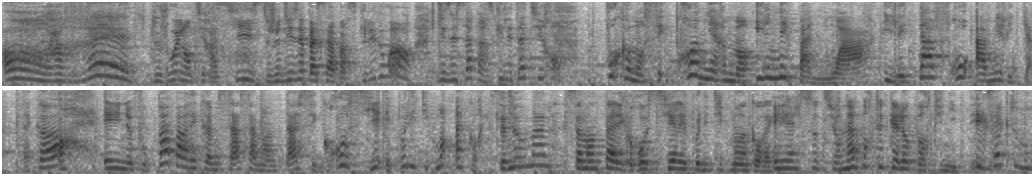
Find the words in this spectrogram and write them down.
Oh, arrête de jouer l'antiraciste. Je disais pas ça parce qu'il est noir. Je disais ça parce qu'il est attirant. Pour commencer, premièrement, il n'est pas noir, il est afro-américain, d'accord? Oh. Et il ne faut pas parler comme ça, Samantha, c'est grossier et politiquement incorrect. C'est normal, Samantha est grossière et politiquement incorrecte. Et elle saute sur n'importe quelle opportunité. Exactement.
